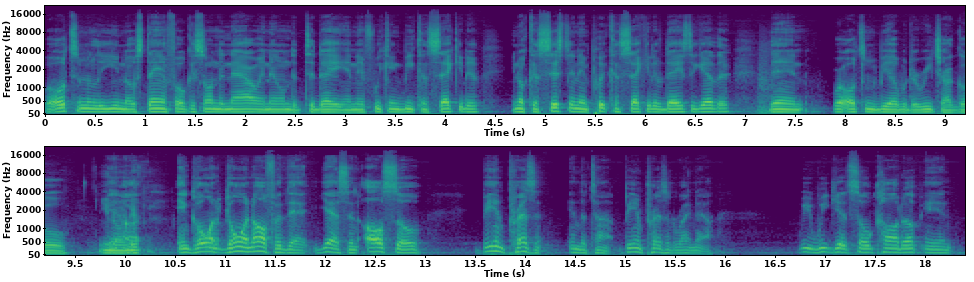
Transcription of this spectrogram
but ultimately, you know, staying focused on the now and then on the today. And if we can be consecutive, you know, consistent and put consecutive days together, then we'll ultimately be able to reach our goal. You know, and, uh, and going going off of that, yes, and also being present in the time, being present right now. We we get so caught up in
